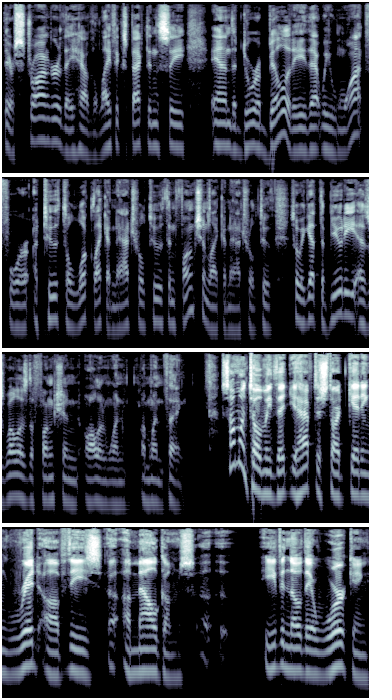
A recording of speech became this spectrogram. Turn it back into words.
they're stronger. They have the life expectancy and the durability that we want for a tooth to look like a natural tooth and function like a natural tooth. So we get the beauty as well as the function all in one in one thing. Someone told me that you have to start getting rid of these uh, amalgams, uh, even though they're working,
